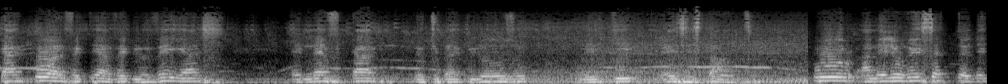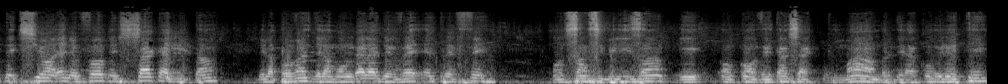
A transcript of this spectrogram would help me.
cas co-infectés avec le VIH et 9 cas de tuberculose multirésistante. Pour améliorer cette détection, un effort de chaque habitant de la province de la Mongala devrait être fait en sensibilisant et en convaincant chaque membre de la communauté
